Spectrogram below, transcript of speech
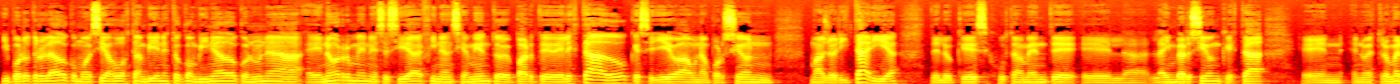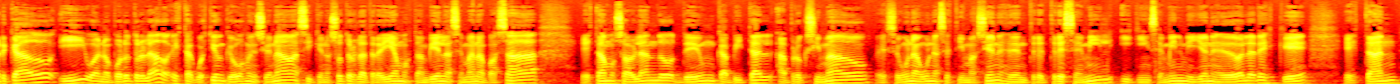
Y por otro lado, como decías vos también, esto combinado con una enorme necesidad de financiamiento de parte del Estado, que se lleva una porción mayoritaria de lo que es justamente eh, la, inversión que está en, nuestro mercado. Y bueno, por otro lado, esta cuestión que vos mencionabas y que nosotros la traíamos también la semana pasada, estamos hablando de un capital aproximado, eh, según algunas estimaciones, de entre 13 mil y 15 mil millones de dólares que están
